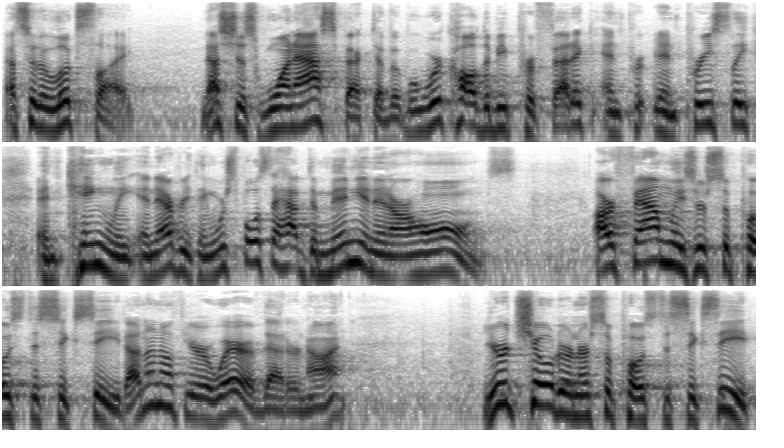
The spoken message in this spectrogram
That's what it looks like. That's just one aspect of it. But we're called to be prophetic and, and priestly and kingly in everything. We're supposed to have dominion in our homes. Our families are supposed to succeed. I don't know if you're aware of that or not. Your children are supposed to succeed.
